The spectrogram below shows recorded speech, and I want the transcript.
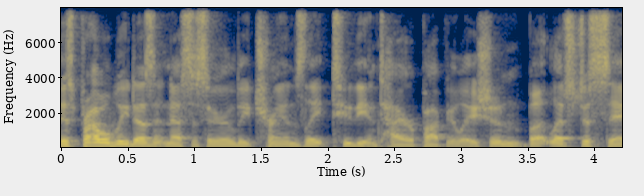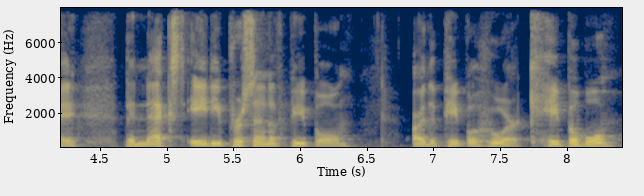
this probably doesn't necessarily translate to the entire population, but let's just say the next 80% of people are the people who are capable,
